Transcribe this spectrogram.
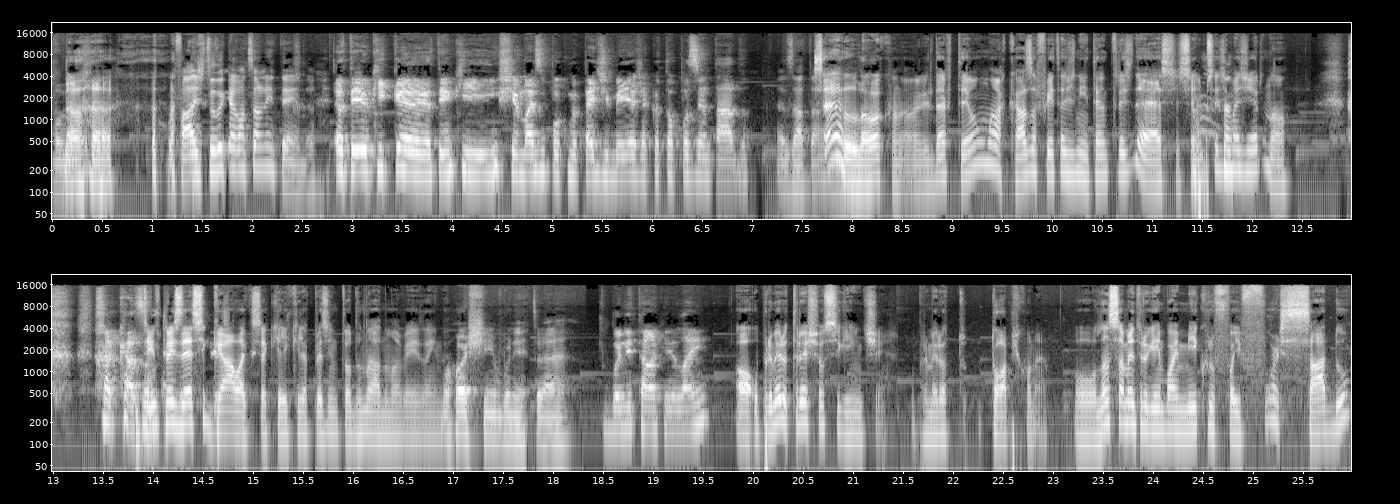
Vou, vou falar de tudo que aconteceu no Nintendo. Eu tenho que eu tenho que encher mais um pouco meu pé de meia, já que eu tô aposentado. Exatamente. Você é louco, não. Ele deve ter uma casa feita de Nintendo 3DS. Isso aí não precisa de mais dinheiro, não. A casa Tem o 3DS Galaxy, aquele que ele apresentou do nada uma vez O ainda. roxinho bonito, é. bonitão aquele lá, hein? Ó, o primeiro trecho é o seguinte: o primeiro tópico, né? O lançamento do Game Boy Micro foi forçado,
